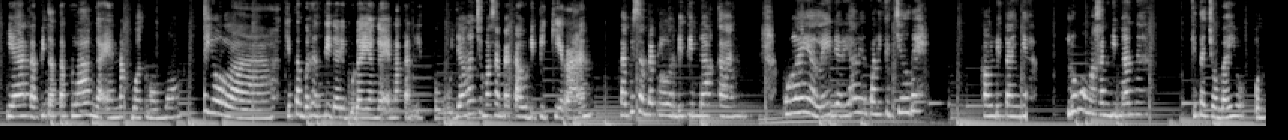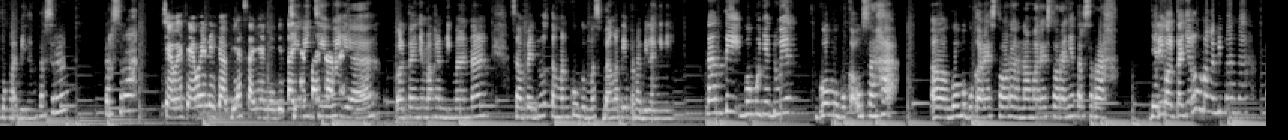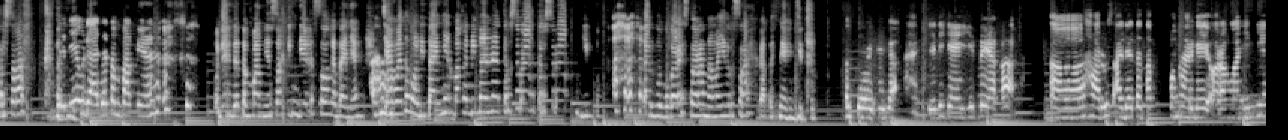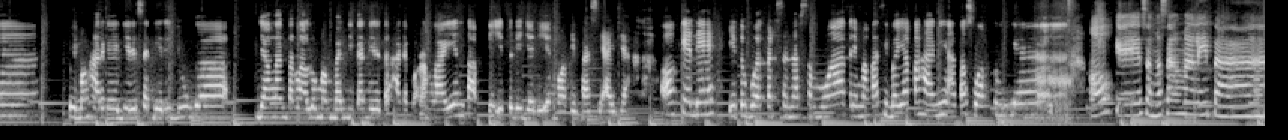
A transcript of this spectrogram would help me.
Ya tapi tetaplah nggak enak buat ngomong. Ayolah kita berhenti dari budaya nggak enakan itu. Jangan cuma sampai tahu di pikiran tapi sampai keluar di tindakan mulai ya le dari hal yang paling kecil deh kalau ditanya lu mau makan di mana? Kita coba yuk untuk nggak bilang terserah terserah. Cewek-cewek nih kak biasanya nih ditanya ciwi-ciwi ya. Kalau tanya makan di mana sampai dulu temanku gemes banget dia pernah bilang ini nanti gue punya duit gue mau buka usaha uh, eh, gue mau buka restoran nama restorannya terserah. Jadi kalau tanya lu makan di mana? Terserah. Jadi udah ada tempatnya udah ada tempatnya saking dia kesel katanya cewek tuh kalau ditanya makan di mana terserah terserah gitu ntar gue buka restoran namanya terserah katanya gitu Oke oke kak. Jadi kayak gitu ya kak. Uh, harus ada tetap menghargai orang lainnya, menghargai diri sendiri juga. Jangan terlalu membandingkan diri terhadap orang lain, tapi itu dijadiin motivasi aja. Oke deh, itu buat personer semua. Terima kasih banyak Kak Hani atas waktunya. Oke, sama-sama Lita.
